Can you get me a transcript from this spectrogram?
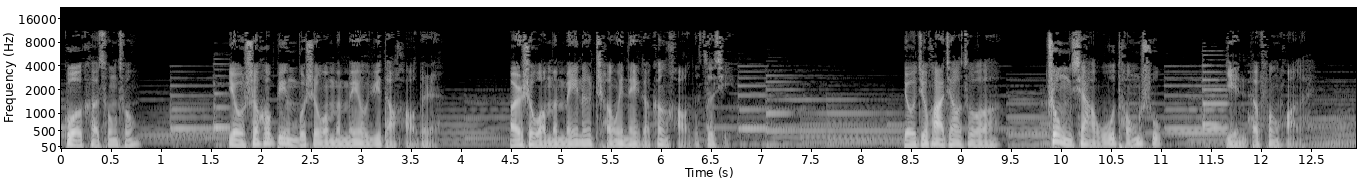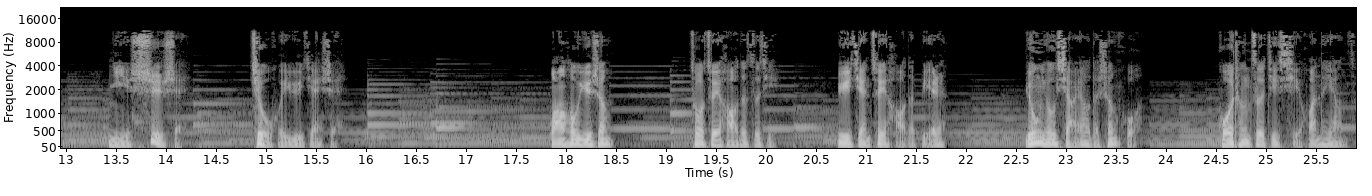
过客匆匆，有时候并不是我们没有遇到好的人，而是我们没能成为那个更好的自己。有句话叫做“种下梧桐树，引得凤凰来”，你是谁，就会遇见谁。往后余生，做最好的自己，遇见最好的别人，拥有想要的生活，活成自己喜欢的样子。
